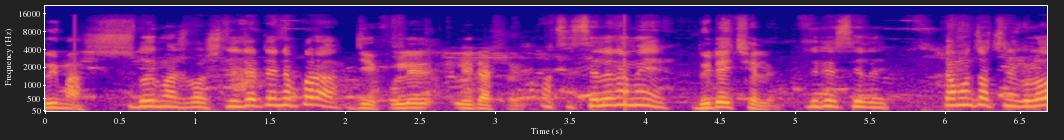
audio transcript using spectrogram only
দুই মাস। দুই মাস বয়স। লিটার ট্রেন আপ করা? জি ফুলি লিটার আচ্ছা ছেলে না মেয়ে? দুইটাই ছেলে। দুইটা ছেলে। কেমন চাচ্ছেন এগুলো?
